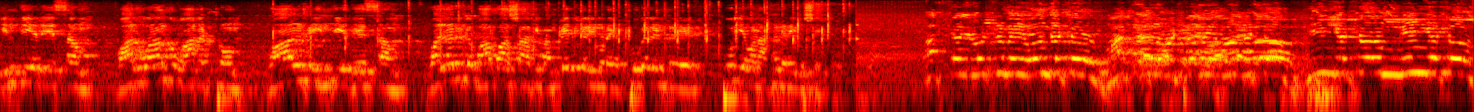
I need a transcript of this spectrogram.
இந்திய தேசம் வாழ்வாங்கு வாழட்டும். வாழ்க இந்திய தேசம். வளர்க பாபா சாஹிப் அம்பேத்கரினுடைய புகழ் என்று கூறியவனாக நிறைவு செய்கிறேன். மக்கள் ஒற்றுமை ஓங்கட்டும். மக்கள் ஒற்றுமை ஓங்கட்டும். நீங்கட்டும் நீங்கட்டும்.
